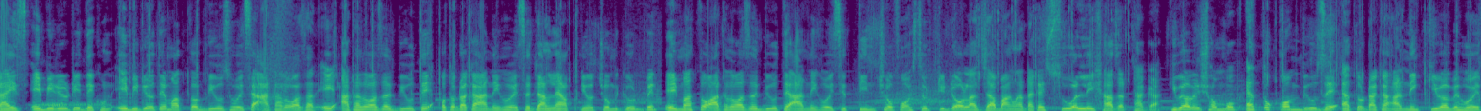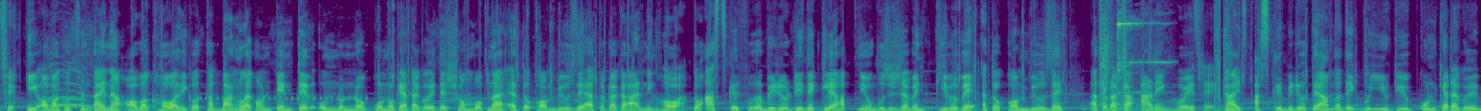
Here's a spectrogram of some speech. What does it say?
গাইজ এই ভিডিওটি দেখুন। এই ভিডিওতে মাত্র ভিউজ হয়েছে আঠারো হাজার। এই আঠারো হাজার ভিউতে কত টাকা আর্নিং হয়েছে জানলে আপনিও চমকে উঠবেন। এই মাত্র আঠারো হাজার ভিউতে আর্নিং হয়েছে তিনশো পঁয়ষট্টি ডলার যা বাংলা টাকায় চুয়াল্লিশ হাজার টাকা। কীভাবে সম্ভব? এত কম ভিউজে এত টাকা আর্নিং কীভাবে হয়েছে? কি অবাক হচ্ছেন, তাই না? অবাক হওয়ারই কথা। বাংলা কন্টেন্টের অন্যান্য কোনো ক্যাটাগরিতে সম্ভব না এত কম ভিউজে এত টাকা আর্নিং হওয়া। তো আজকের পুরো ভিডিওটি দেখলে আপনিও বুঝে যাবেন কীভাবে এত কম ভিউজে এত টাকা আর্নিং হয়েছে। গাইজ আজকের ভিডিওতে আমরা দেখব ইউটিউব কোন ক্যাটাগরির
